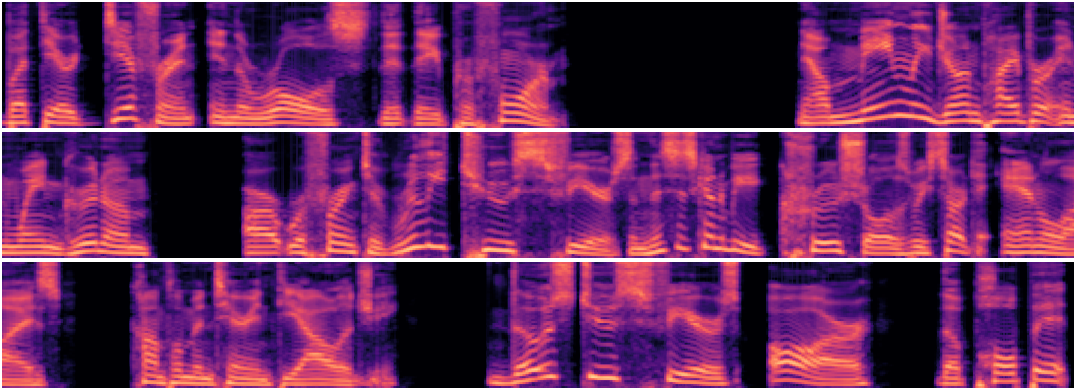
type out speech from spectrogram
but they're different in the roles that they perform. Now, mainly John Piper and Wayne Grudem are referring to really two spheres, and this is going to be crucial as we start to analyze complementarian theology. Those two spheres are the pulpit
